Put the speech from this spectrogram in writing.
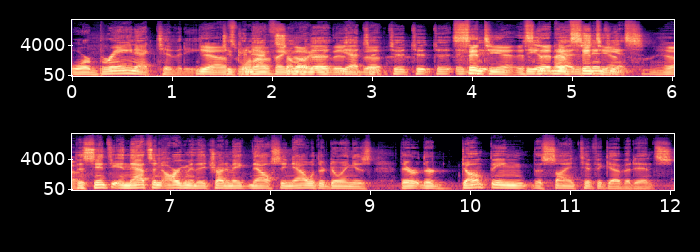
or brain activity. Yeah, to the connect some of here the, yeah, the to, to, to, to sentient. It doesn't have sentience. Yeah. The sentient, and that's an argument they try to make now. See, now what they're doing is they're they're dumping the scientific evidence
